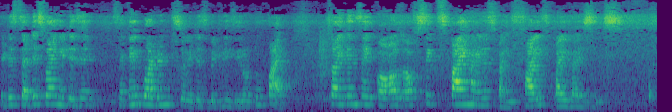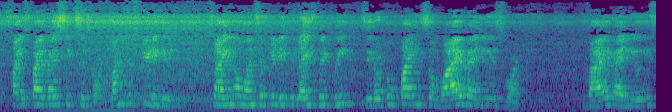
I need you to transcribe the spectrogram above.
it is satisfying it is in second quadrant so it is between 0 to pi. So I can say cos of 6 pi minus pi 5 pi by 6. 5 pi by 6 is what? 150 degree. So I know 150 degree lies between 0 to pi. So y value is what? y value is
